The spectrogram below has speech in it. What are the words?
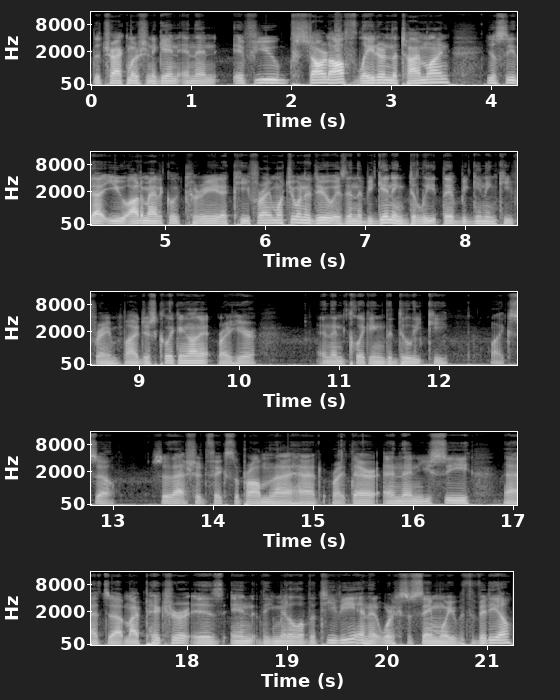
the track motion again and then if you start off later in the timeline you'll see that you automatically create a keyframe. What you want to do is in the beginning delete the beginning keyframe by just clicking on it right here and then clicking the delete key like so so that should fix the problem that I had right there. And then you see that uh, my picture is in the middle of the TV and it works the same way with the video.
